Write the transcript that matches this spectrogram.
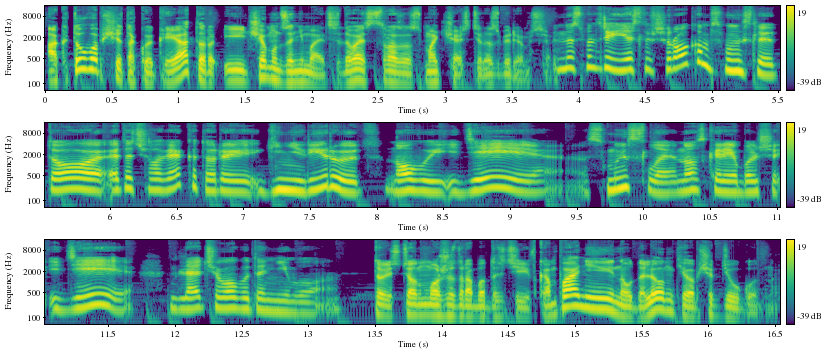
А кто вообще такой креатор и чем он занимается? Давай сразу с матчасти разберемся. Ну, смотри, если в широком смысле, то это человек, который генерирует новые идеи, смыслы, но скорее больше идеи для чего бы то ни было. То есть он может работать и в компании, и на удаленке, вообще где угодно.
